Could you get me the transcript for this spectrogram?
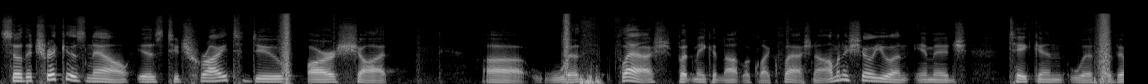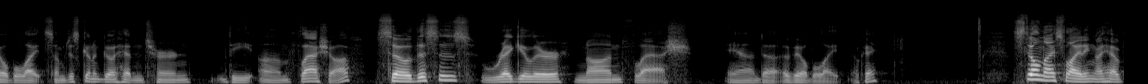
So the trick is now is to try to do our shot uh, with flash, but make it not look like flash. Now I'm going to show you an image taken with available light. So I'm just going to go ahead and turn the um, flash off. So this is regular non-flash and uh, available light, okay? Still nice lighting. I have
